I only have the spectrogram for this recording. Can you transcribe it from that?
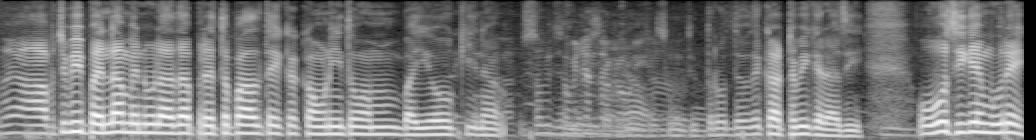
ਮੈਂ ਆਪ ਚ ਵੀ ਪਹਿਲਾਂ ਮੈਨੂੰ ਲੱਗਦਾ ਪ੍ਰਿਤਪਾਲ ਤੇ ਇੱਕ ਕੌਣੀ ਤੋਂ ਅਮ ਬਾਈ ਉਹ ਕੀ ਨਾ ਸੁਖਜਿੰਦਰ ਉਹਦੇ ਉਹਦੇ ਇਕੱਠ ਵੀ ਕਰਿਆ ਸੀ। ਉਹ ਸੀਗੇ ਮੂਰੇ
